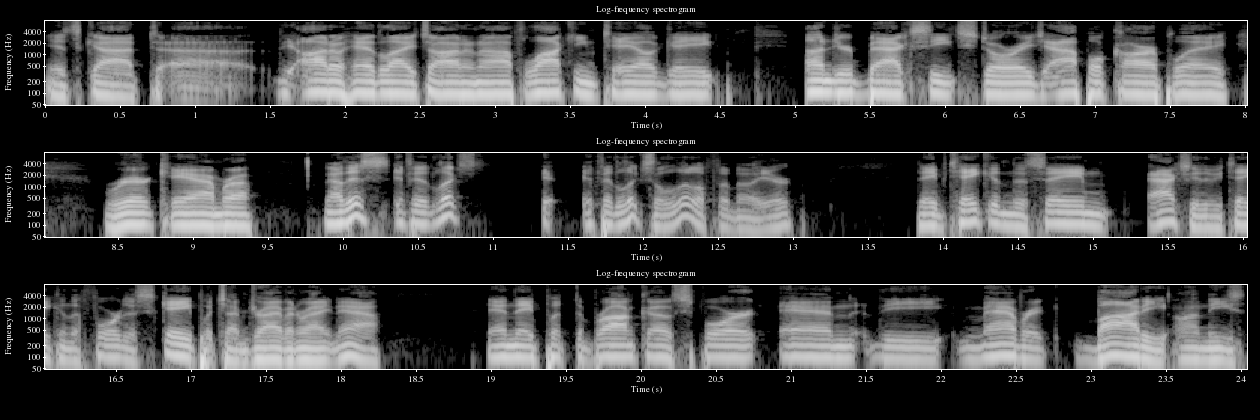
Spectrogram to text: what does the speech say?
It's got uh, the auto headlights on and off, locking tailgate, under back seat storage, Apple CarPlay, rear camera. Now this, if it looks, if it looks a little familiar, they've taken the same. Actually, they've taken the Ford Escape, which I'm driving right now, and they put the Bronco Sport and the Maverick body on these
